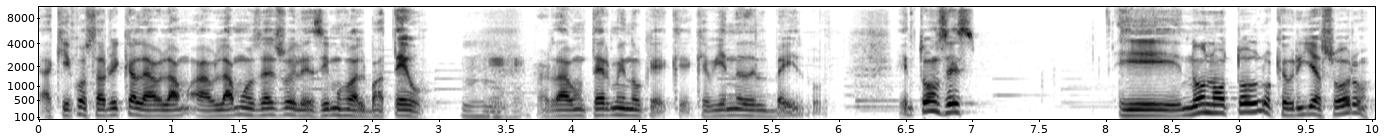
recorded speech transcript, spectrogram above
Aquí en Costa Rica le hablamos, hablamos de eso y le decimos al bateo, ¿verdad? Un término que, que, viene del béisbol. Entonces, eh, no, no, todo lo que brilla es oro,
